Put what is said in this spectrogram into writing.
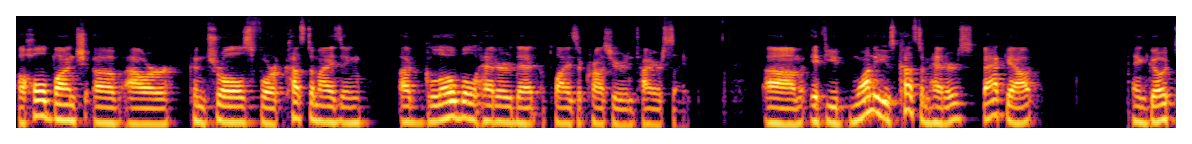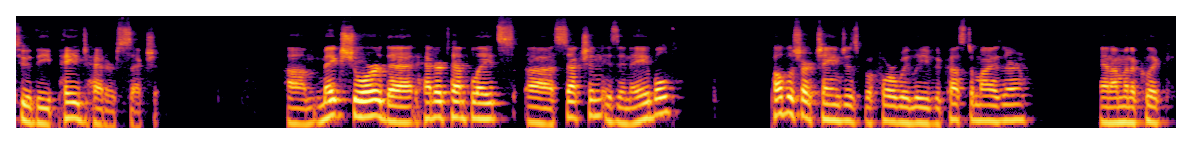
a whole bunch of our controls for customizing a global header that applies across your entire site. Um, if you want to use custom headers, back out and go to the page headers section. Um, make sure that header templates uh, section is enabled. Publish our changes before we leave the customizer. And I'm going to click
